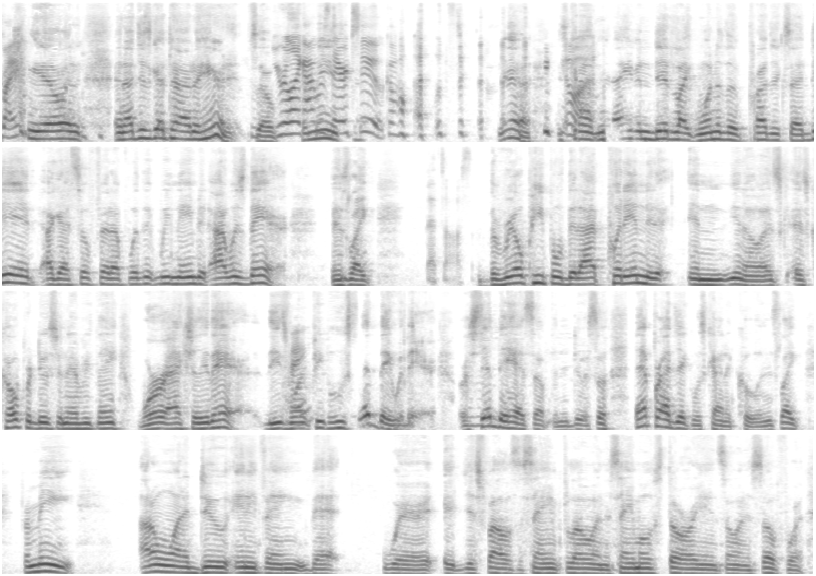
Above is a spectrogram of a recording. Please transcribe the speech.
Right. you know, and, and I just got tired of hearing it. So you were like, I was there too. Come on, let's do it. Yeah. It's kind of, I even did like one of the projects I did, I got so fed up with it, we named it I Was There. It's mm-hmm. like that's awesome. The real people that I put in it, in you know as as co-producer and everything were actually there. These right. weren't people who said they were there or mm-hmm. said they had something to do it. So that project was kind of cool. And it's like for me, I don't want to do anything that where it, it just follows the same flow and the same old story and so on and so forth.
